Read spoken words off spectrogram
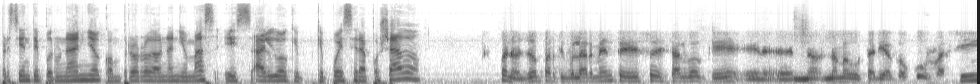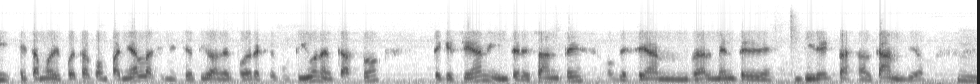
presidente por un año, con prórroga un año más, es algo que puede ser apoyado? Bueno, yo particularmente eso es algo que eh, eh, no, no, me gustaría que ocurra. Sí, estamos dispuestos a acompañar las iniciativas del Poder Ejecutivo en el caso de que sean interesantes o que sean realmente directas al cambio. Mm.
